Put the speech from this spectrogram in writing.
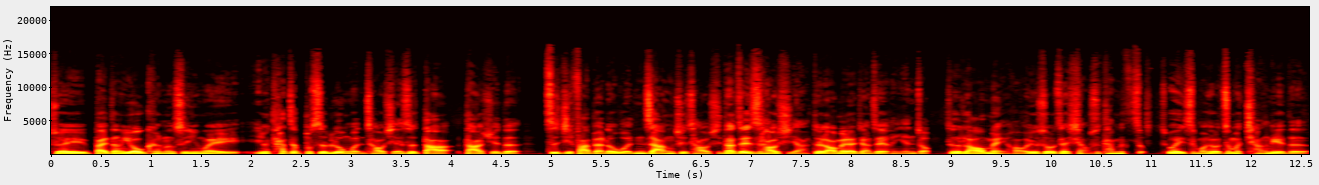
所以拜登有可能是因为，因为他这不是论文抄袭，而是大大学的。自己发表的文章去抄袭，那这也是抄袭啊！对老美来讲，这也很严重。这个老美哈，有时候在想说，他们为什么会有这么强烈的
